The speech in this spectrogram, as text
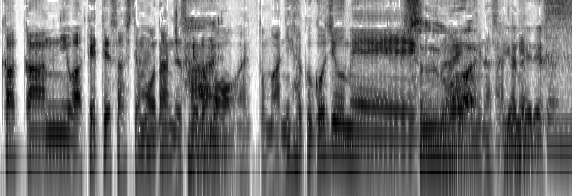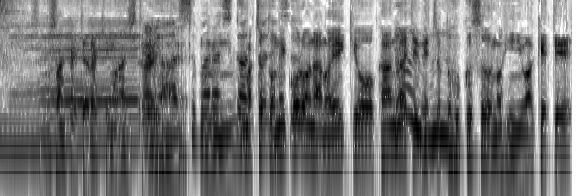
日間に分けてさせてもらったんですけども、えっと、まあ、250名ぐらいの皆さんにねありがたいで、本当にねご参加いただきまして、はい素晴らしかったです。うんまあ、ちょっとね、コロナの影響を考えてね、うんうんちょっと複数の日に分けて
